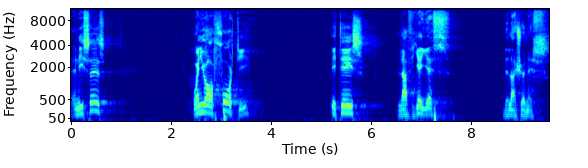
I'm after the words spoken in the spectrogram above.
And he says, When you are 40, it is la vieillesse de la jeunesse.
